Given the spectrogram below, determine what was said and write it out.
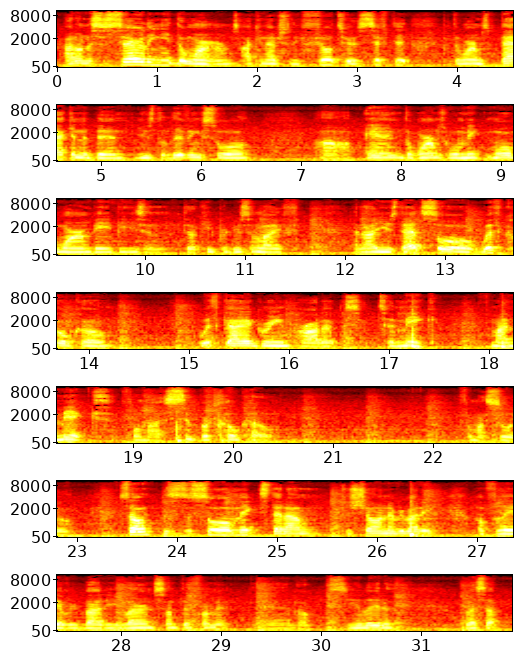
I don't necessarily need the worms. I can actually filter it, sift it, put the worms back in the bin, use the living soil, uh, and the worms will make more worm babies and they'll keep producing life. And I'll use that soil with cocoa, with Gaia Green products to make my mix for my super cocoa for my soil. So this is a soil mix that I'm just showing everybody. Hopefully everybody learned something from it. See you later. Bless up.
